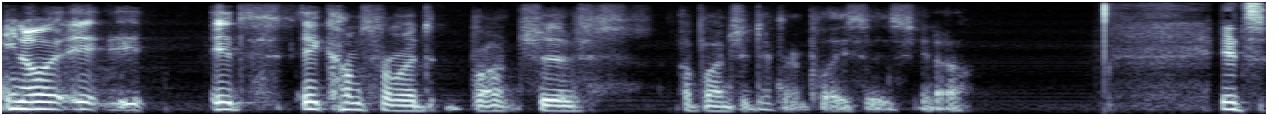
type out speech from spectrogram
you know, it, it it's it comes from a bunch of a bunch of different places, you know. It's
